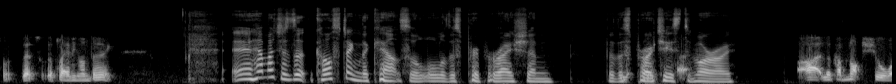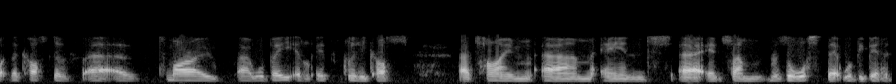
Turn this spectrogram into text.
what, that's what they're planning on doing. And how much is it costing the council all of this preparation for this protest uh, tomorrow? Uh, look, I'm not sure what the cost of, uh, of tomorrow uh, will be. It'll, it clearly costs uh, time um, and uh, and some resource that would be better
